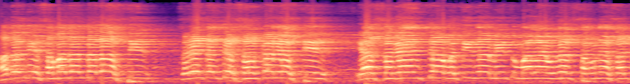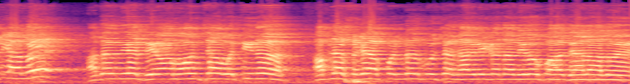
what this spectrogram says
आदरणीय समाधान दादा असतील सगळे त्यांचे सहकार्य असतील. या सगळ्यांच्या वतीनं मी तुम्हाला एवढं सांगण्यासाठी आलोय. आदरणीय देवाभावांच्या वतीनं आपल्या सगळ्या पंढरपूरच्या नागरिकांना निरोप द्यायला आलोय.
